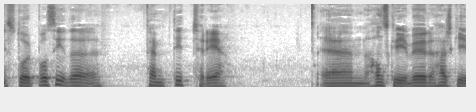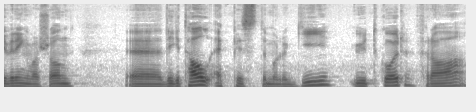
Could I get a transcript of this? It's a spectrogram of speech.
står på side 53 han skriver, her skriver Ingvarsson eh, digital epistemologi utgår fra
